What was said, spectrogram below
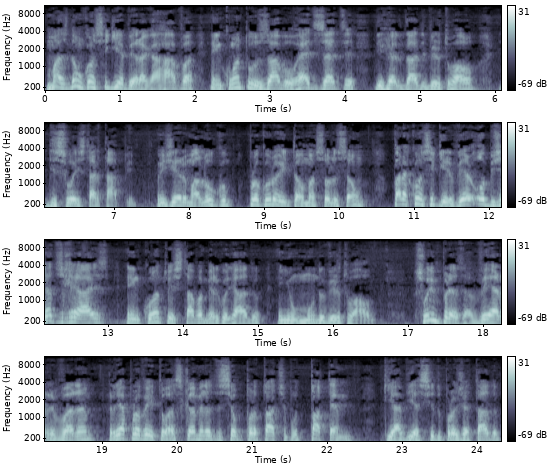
mas não conseguia ver a garrafa enquanto usava o headset de realidade virtual de sua startup. O engenheiro maluco procurou então uma solução para conseguir ver objetos reais enquanto estava mergulhado em um mundo virtual. Sua empresa, VR Vana, reaproveitou as câmeras de seu protótipo Totem, que havia sido projetado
